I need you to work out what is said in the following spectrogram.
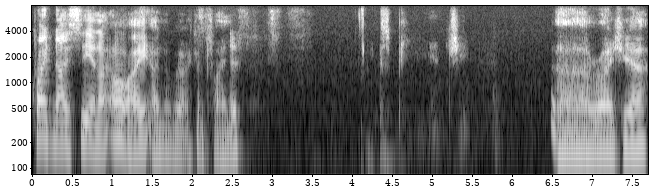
quite nicely, and I oh I, I know where I can find it. XPNG. Uh, right here,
